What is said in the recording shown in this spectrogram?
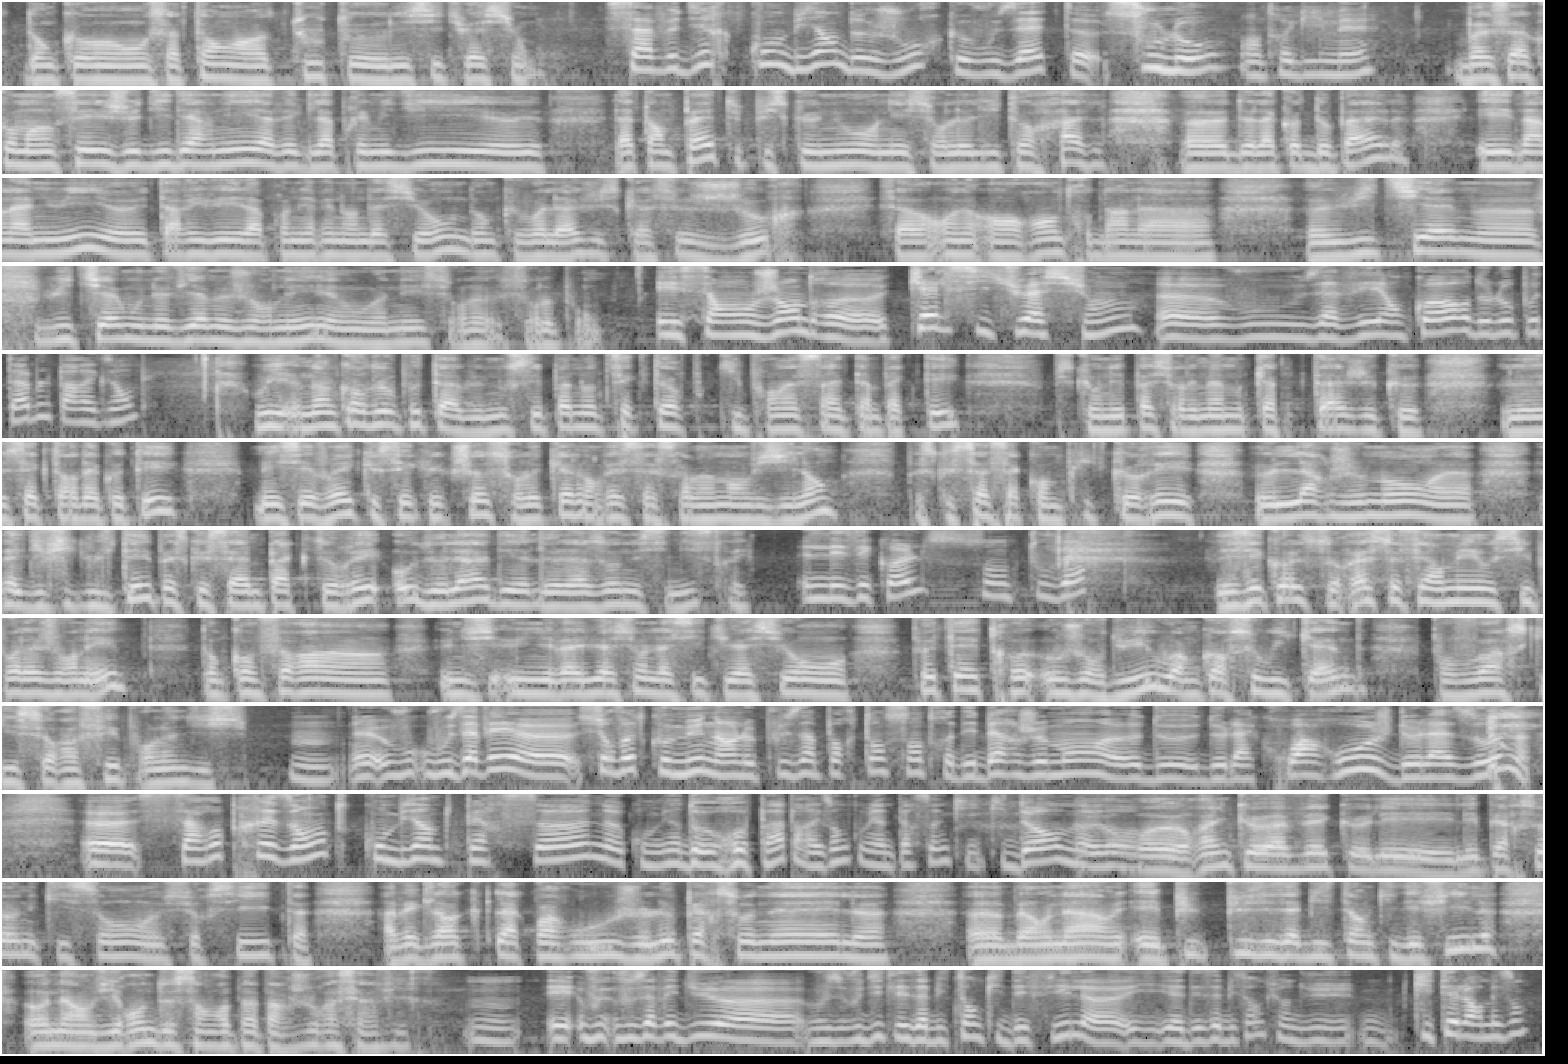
donc on s'attend à toutes les situations. Ça veut dire combien de jours que vous êtes sous l'eau, entre guillemets? Ben, ça a commencé jeudi dernier avec l'après-midi, euh, la tempête, puisque nous, on est sur le littoral euh, de la côte d'Opale. Et dans la nuit euh, est arrivée la première inondation. Donc voilà, jusqu'à ce jour, ça, on, on, rentre dans la huitième, huitième ou neuvième journée où on est sur le, sur le pont. Et ça engendre quelle situation Vous avez encore de l'eau potable, par exemple? Oui, on a encore de l'eau potable. Nous, c'est pas notre secteur qui, pour l'instant, est impacté, puisqu'on n'est pas sur les mêmes captages que le secteur d'à côté. Mais c'est vrai que c'est quelque chose sur lequel on reste extrêmement vigilant, parce que ça, ça compliquerait euh, largement euh, la difficulté, parce que ça impacterait au-delà de la zone sinistrée. Les écoles sont ouvertes? Les écoles restent fermées aussi pour la journée, donc on fera une, évaluation de la situation peut-être aujourd'hui ou encore ce week-end pour voir ce qui sera fait pour lundi. Hmm. Euh, vous, avez euh, sur votre commune hein, le plus important centre d'hébergement euh, de, de, la Croix-Rouge de la zone. ça représente combien de personnes, combien de repas par exemple, combien de personnes qui, qui dorment Alors, Rien qu'avec les, les, personnes qui sont sur site, avec la, la Croix-Rouge, le personnel, ben on a et plus, plus les habitants qui défilent, on a environ 200 repas par jour à servir. Hmm. Et vous, vous, avez dû, vous, vous dites les habitants qui défilent, il y a des habitants qui ont dû quitter leur maison?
